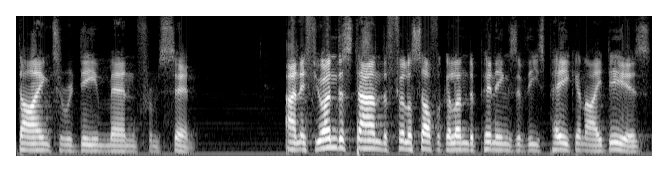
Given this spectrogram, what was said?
dying to redeem men from sin. And if you understand the philosophical underpinnings of these pagan ideas,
